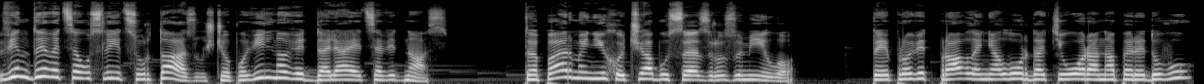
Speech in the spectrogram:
Він дивиться у слід суртазу, що повільно віддаляється від нас. Тепер мені хоча б усе зрозуміло. Ти про відправлення лорда Тіора на передову?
